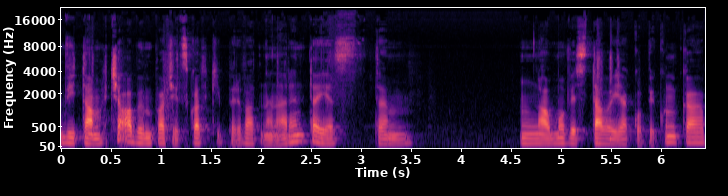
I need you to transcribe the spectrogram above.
Witam. Chciałabym płacić składki prywatne na rentę. Jestem na umowie stałej jako opiekunka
